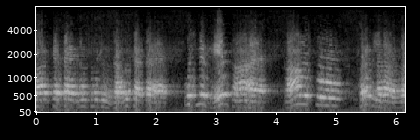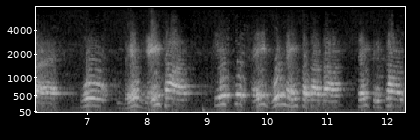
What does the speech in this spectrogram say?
बात कहता है, ग्रंथों के मुताबिक कहता है, उसमें भेद कहाँ है? कहाँ उसको फ़र्क लगा हुआ है। वो भेद यही था कि उसको सही गुण नहीं पता था, सही तरीका उस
